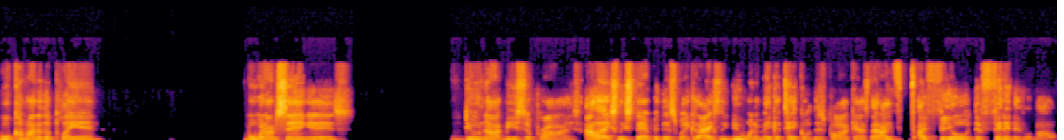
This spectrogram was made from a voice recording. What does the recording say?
will come out of the play in. But what I'm saying is, do not be surprised. I'll actually stamp it this way because I actually do want to make a take on this podcast that I I feel definitive about.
